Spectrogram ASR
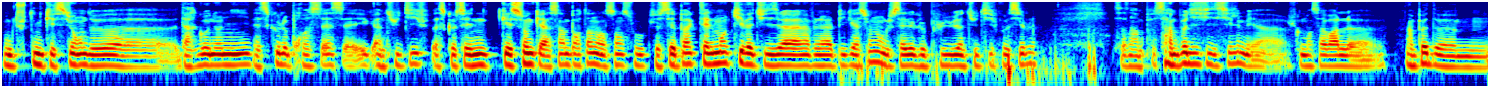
Donc toute une question de d'ergonomie. Est-ce que le process est intuitif? Parce que c'est une question qui est assez importante dans le sens où je sais pas tellement qui va utiliser la- l'application, donc j'essaie d'être le plus intuitif possible. C'est un peu, un peu difficile, mais euh, je commence à avoir un peu de-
